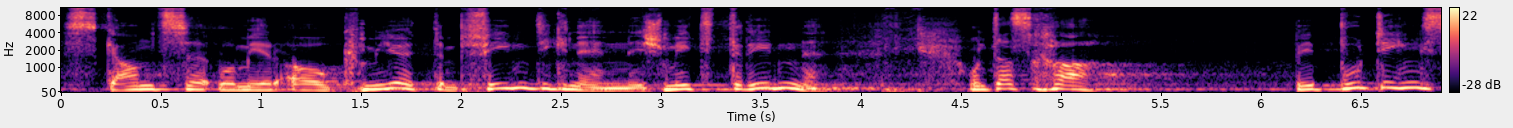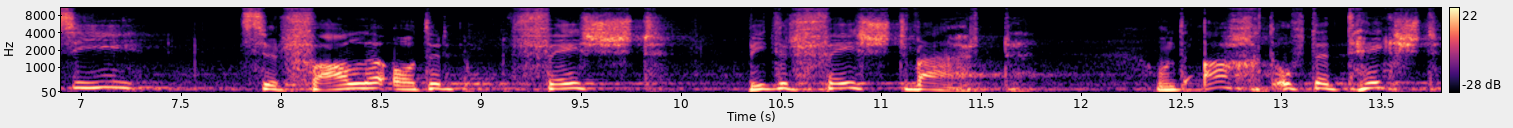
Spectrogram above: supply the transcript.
das Ganze, wo wir auch Gemüt, Empfindung nennen, ist mit drin. Und das kann wie Pudding sein, zerfallen oder fest, wieder fest werden. Und acht auf den Text.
